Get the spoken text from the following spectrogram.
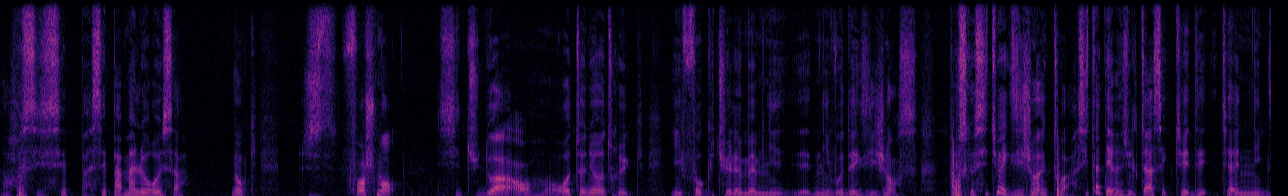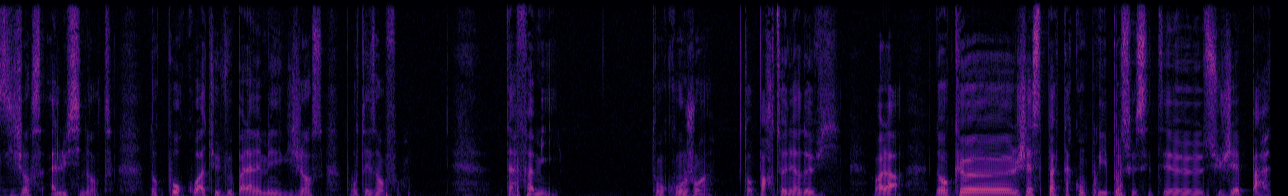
Alors, c'est pas, pas malheureux, ça. Donc, franchement, si tu dois retenir un truc, il faut que tu aies le même niveau d'exigence. Parce que si tu es exigeant avec toi, si tu as des résultats, c'est que tu, as une exigence hallucinante. Donc pourquoi tu ne veux pas la même exigence pour tes enfants Ta famille, ton conjoint, ton partenaire de vie? Voilà. Donc euh, j'espère que tu as compris parce que c'était un sujet pas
